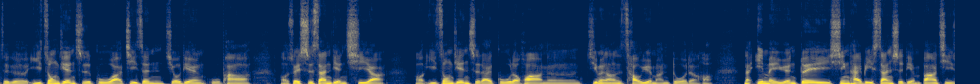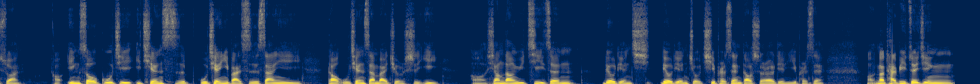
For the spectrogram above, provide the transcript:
这个以中间值估啊，季增九点五趴啊，哦，所以十三点七啊，哦，以中间值来估的话呢，基本上是超越蛮多的哈。那一美元兑新台币三十点八计算，好，营收估计一千四五千一百四十三亿到五千三百九十亿，哦，相当于季增。六点七六点九七 percent 到十二点一 percent，哦，那台币最近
